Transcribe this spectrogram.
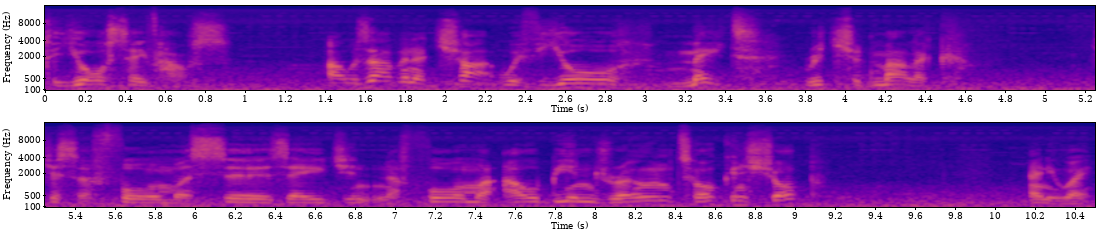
to your safe house. I was having a chat with your mate, Richard Malik. Just a former SIRS agent and a former Albion drone talking shop. Anyway,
